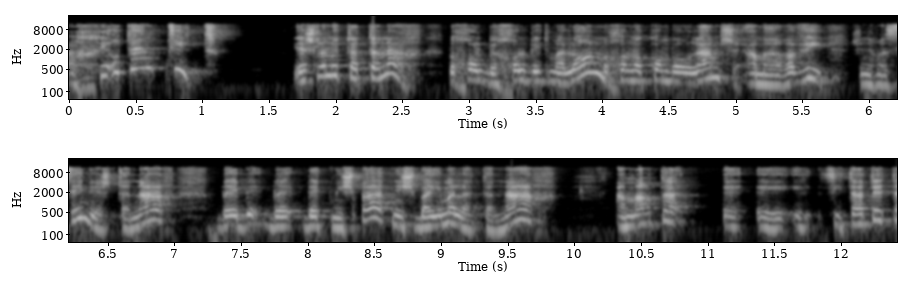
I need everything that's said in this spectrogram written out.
הכי אותנטית. יש לנו את התנ"ך בכל, בכל בית מלון, בכל מקום בעולם המערבי שנכנסים, יש תנ"ך, בבית משפט, נשבעים על התנ"ך. אמרת, ציטטת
